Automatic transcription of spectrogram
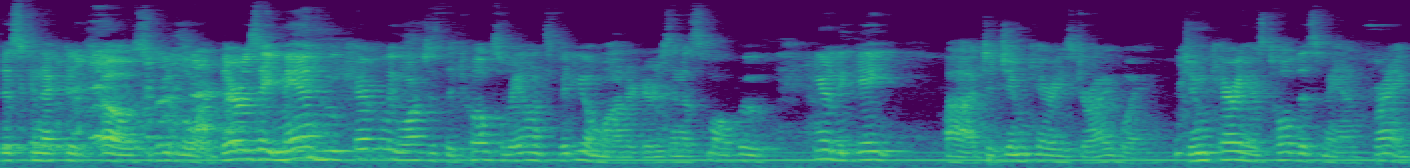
Disconnected. Oh, so good lord. There is a man who carefully watches the 12 surveillance video monitors in a small booth near the gate uh, to Jim Carrey's driveway. Jim Carrey has told this man, Frank,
